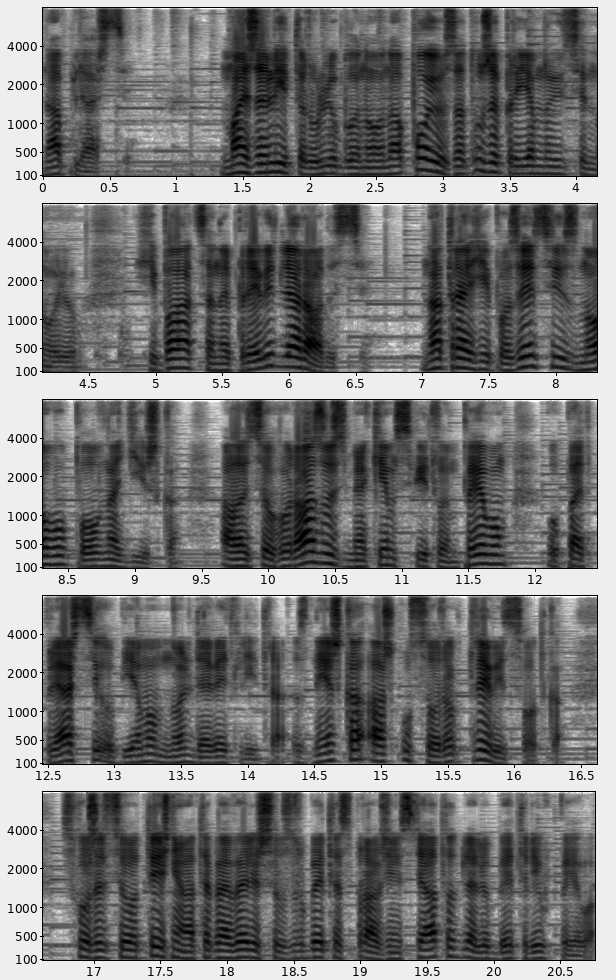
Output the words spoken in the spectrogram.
на пляшці. Майже літр улюбленого напою за дуже приємною ціною. Хіба це не привід для радості? На третій позиції знову повна діжка, але цього разу з м'яким світлим пивом у пет-пляшці об'ємом 0,9 літра. Знижка аж у 43%. Схоже, цього тижня АТБ вирішив зробити справжнє свято для любителів пива.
